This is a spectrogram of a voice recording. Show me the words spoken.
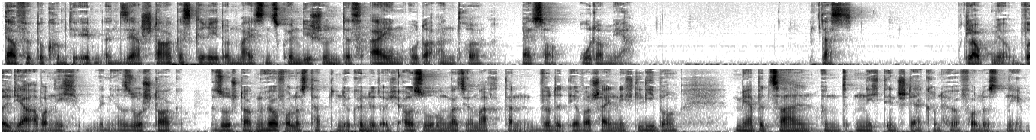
Dafür bekommt ihr eben ein sehr starkes Gerät und meistens können die schon das ein oder andere besser oder mehr. Das glaubt mir, wollt ihr aber nicht, wenn ihr so stark so starken Hörverlust habt und ihr könntet euch aussuchen, was ihr macht, dann würdet ihr wahrscheinlich lieber mehr bezahlen und nicht den stärkeren Hörverlust nehmen.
